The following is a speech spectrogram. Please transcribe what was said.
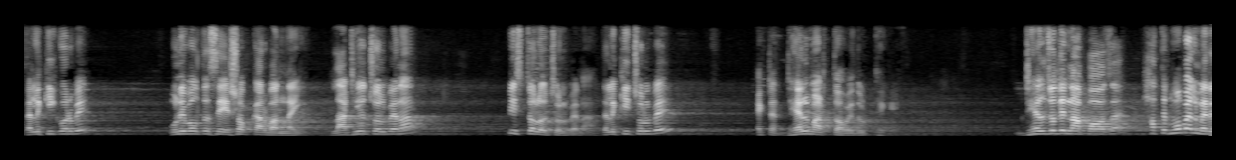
তাহলে কি করবে? উনি বলতেছে, এসব কারবার নাই। লাঠিও চলবে না, পিস্তলও চলবে না। তাহলে কি চলবে? একটা ঢেল মারতে হবে দূর থেকে। ঢেল যদি না পাওয়া যায়, হাতের মোবাইল মেরে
